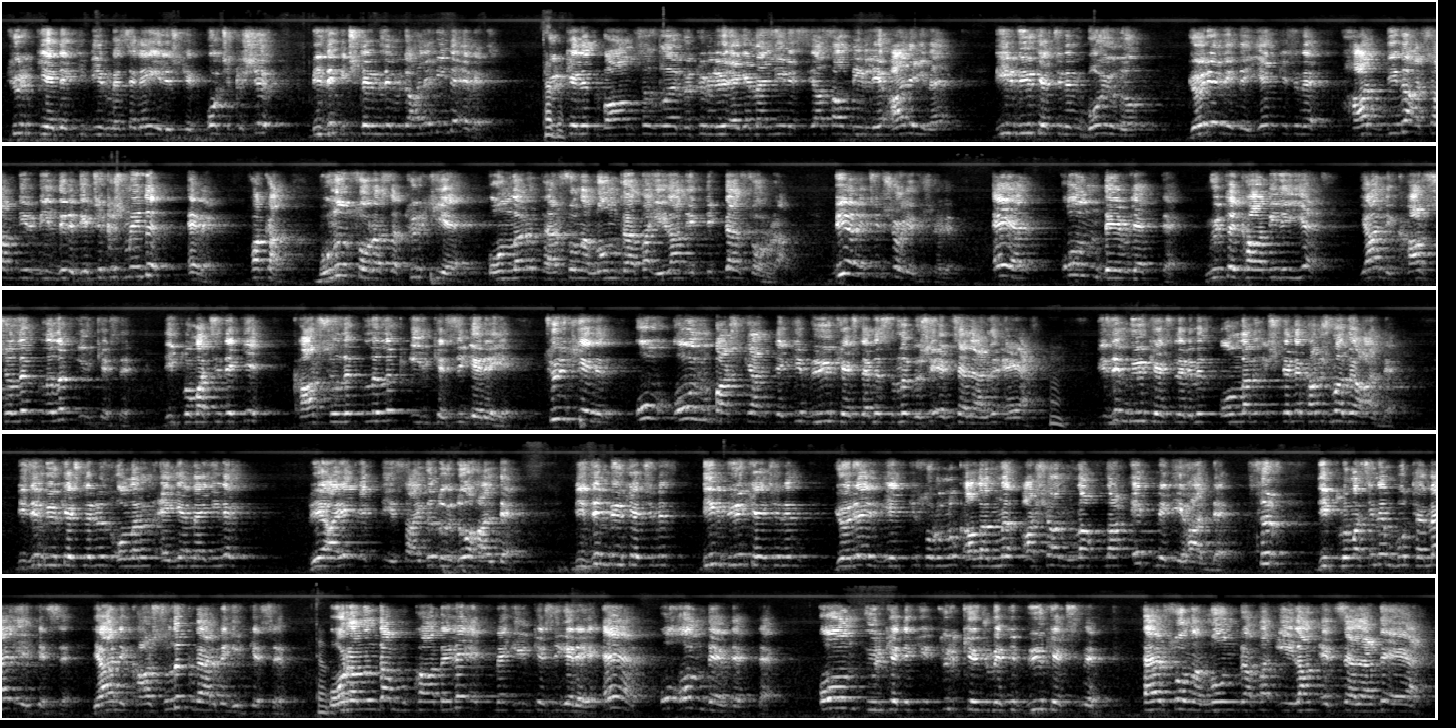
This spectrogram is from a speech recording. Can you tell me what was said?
Türkiye'deki bir meseleye ilişkin o çıkışı bizim içlerimize müdahale miydi? Evet. Tabii. Türkiye'nin bağımsızlığı, bütünlüğü, egemenliği ve siyasal birliği aleyhine bir büyükelçinin boyunu, görevini, yetkisini haddini aşan bir bildiri, bir çıkış mıydı? Evet. Fakat bunun sonrasında Türkiye onları persona non grata ilan ettikten sonra bir an için şöyle düşünelim. Eğer 10 devlette mütekabiliyet yani karşılıklılık ilkesi, diplomatideki karşılıklılık ilkesi gereği Türkiye'nin o 10 başkentteki büyükelçilerini sınır dışı etselerdi eğer. Bizim büyükelçilerimiz onların işlerine karışmadığı halde bizim büyükelçilerimiz onların egemenliğine riayet ettiği, saygı duyduğu halde bizim büyükelçimiz bir büyükelçinin görev, yetki, sorumluluk alanını aşan laflar etmediği halde sırf diplomasinin bu temel ilkesi yani karşılık verme ilkesi Tabii. oranında mukabele etme ilkesi gereği eğer o 10 devlette 10 ülkedeki Türkiye Cumhuriyeti Büyükelçisini persona non grata ilan etselerdi eğer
